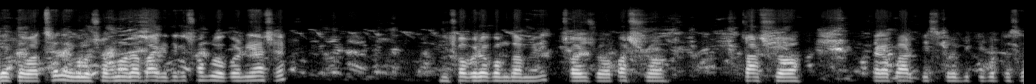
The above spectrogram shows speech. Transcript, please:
দেখতে পাচ্ছেন, এগুলো সব ওনারা বাইরে থেকে সংগ্রহ করে নিয়ে আসে। সব এরকম দামে ছয়শো, পাঁচশো। চারশো টাকা পার পিস করে বিক্রি করতেছে।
